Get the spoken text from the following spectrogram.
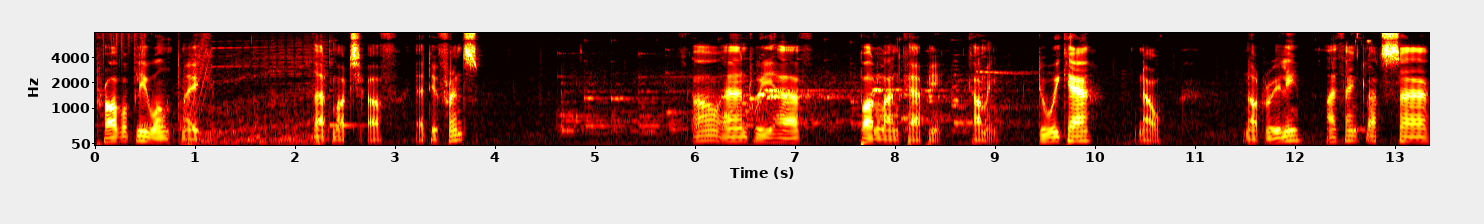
probably won't make that much of a difference. Oh, and we have Bottle and Cappy coming. Do we care? No. Not really. I think let's uh,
